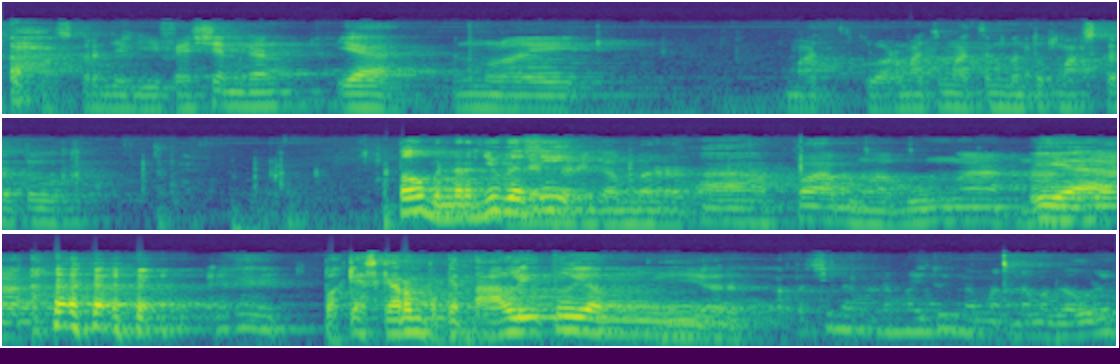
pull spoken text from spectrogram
masker jadi fashion kan. Ya. kan mulai ma- keluar macam-macam bentuk masker tuh. Toh bener juga Ada sih. dari gambar apa bunga-bunga Iya. Pakai sekarang pakai tali tuh yang iya ada apa sih nama nama itu? Nama nama gaulnya?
